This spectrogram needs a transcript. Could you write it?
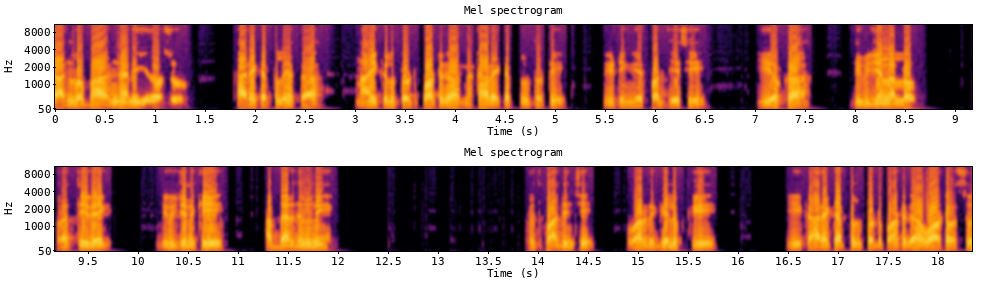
దానిలో భాగంగానే ఈరోజు కార్యకర్తల యొక్క నాయకులతో పాటుగా నా కార్యకర్తలతోటి మీటింగ్ ఏర్పాటు చేసి ఈ యొక్క డివిజన్లలో ప్రతి వే డివిజన్కి అభ్యర్థుల్ని ప్రతిపాదించి వారి గెలుపుకి ఈ కార్యకర్తలతో పాటుగా ఓటర్స్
